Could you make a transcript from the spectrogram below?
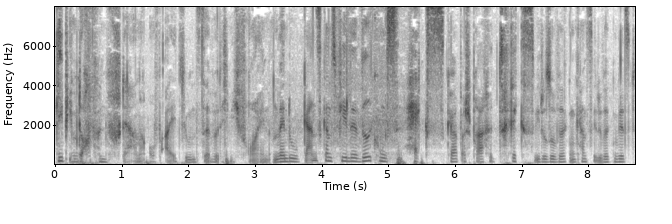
gib ihm doch fünf Sterne auf iTunes, da würde ich mich freuen. Und wenn du ganz, ganz viele Wirkungshacks, Körpersprache, Tricks, wie du so wirken kannst, wie du wirken willst,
